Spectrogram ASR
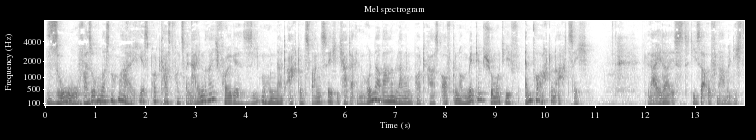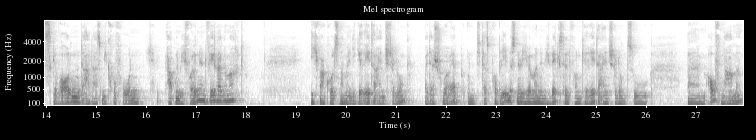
So, versuchen wir es nochmal. Hier ist Podcast von Sven Heidenreich, Folge 728. Ich hatte einen wunderbaren langen Podcast aufgenommen mit dem Showmotiv MV88. Leider ist diese Aufnahme nichts geworden, da das Mikrofon, ich habe nämlich folgenden Fehler gemacht. Ich war kurz nochmal in die Geräteeinstellung bei der Shure-App und das Problem ist nämlich, wenn man nämlich wechselt von Geräteeinstellung zu ähm, Aufnahme,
